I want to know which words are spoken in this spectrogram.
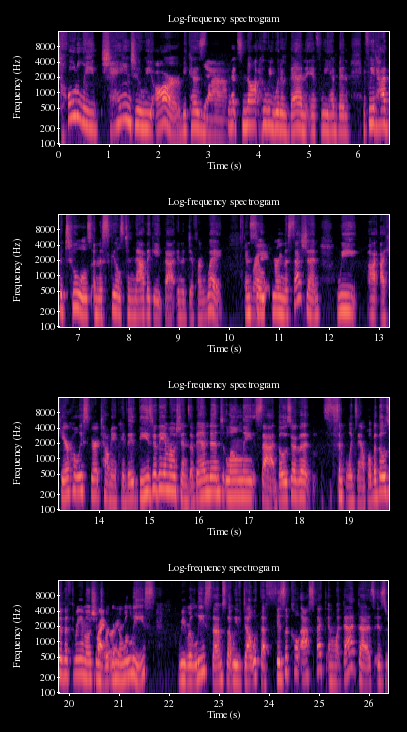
totally change who we are because yeah. that's not who we would have been if we had been if we had had the tools and the skills to navigate that in a different way and right. so during the session we I, I, hear holy spirit tell me okay they, these are the emotions abandoned lonely sad those are the simple example but those are the three emotions right, we're right. going to release we release them so that we've dealt with the physical aspect. And what that does is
